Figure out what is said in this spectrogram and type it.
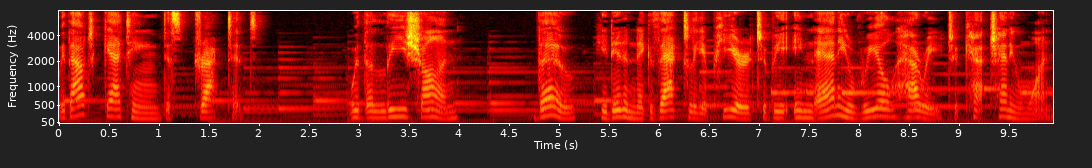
without getting distracted. With a leash on, though he didn't exactly appear to be in any real hurry to catch anyone.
